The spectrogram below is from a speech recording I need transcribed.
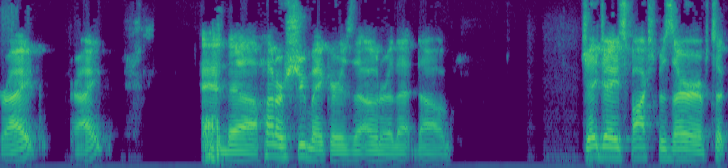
right? Right. And uh, Hunter Shoemaker is the owner of that dog. JJ's Fox Preserve took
